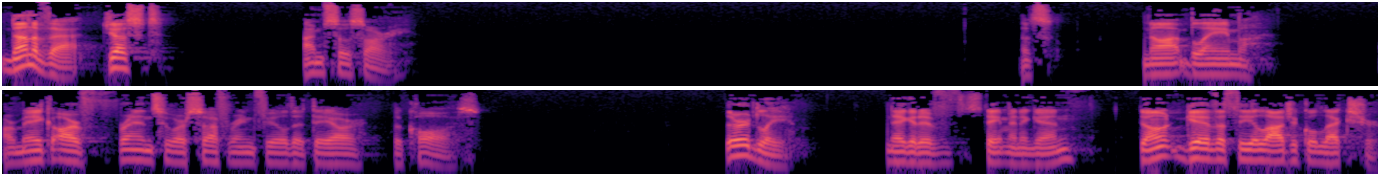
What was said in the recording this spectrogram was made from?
none of that. Just, I'm so sorry. Let's not blame or make our friends who are suffering feel that they are the cause. Thirdly, negative statement again don't give a theological lecture.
